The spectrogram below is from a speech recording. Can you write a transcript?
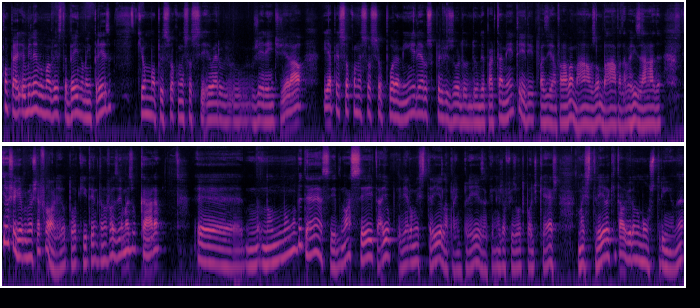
compete. Eu me lembro uma vez também numa empresa que uma pessoa começou a ser, eu era o, o gerente geral, e a pessoa começou a se opor a mim, ele era o supervisor do, do departamento e ele fazia, falava mal, zombava, dava risada. E eu cheguei para o meu chefe e falei, olha, eu estou aqui tentando fazer, mas o cara é, não, não obedece, ele não aceita. Eu, ele era uma estrela para a empresa, que nem já fiz outro podcast, uma estrela que estava virando um monstrinho, né?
